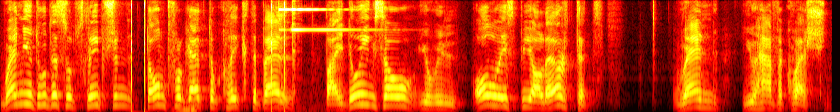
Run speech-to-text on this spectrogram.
When you do the subscription, don't forget to click the bell. By doing so, you will always be alerted when you have a question.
